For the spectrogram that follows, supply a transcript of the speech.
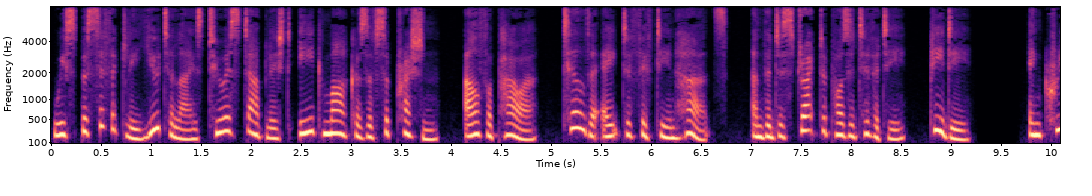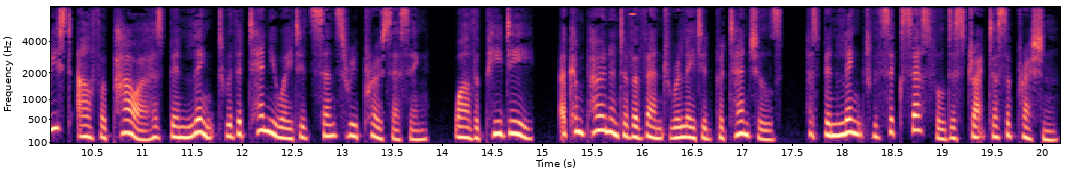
We specifically utilized two established EEG markers of suppression, alpha power, tilde 8 to 15 Hz, and the distractor positivity, PD. Increased alpha power has been linked with attenuated sensory processing, while the PD, a component of event related potentials, has been linked with successful distractor suppression.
